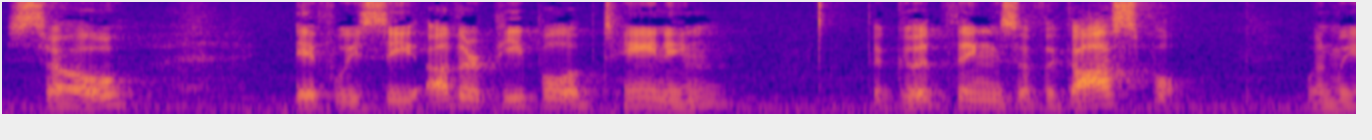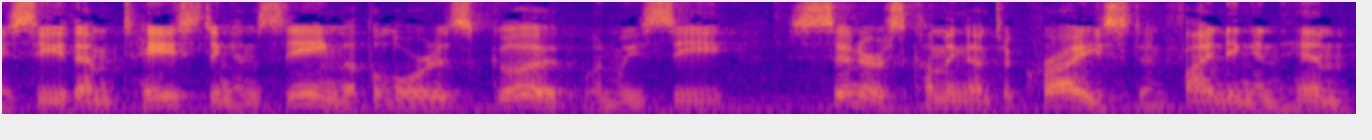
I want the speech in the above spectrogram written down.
So, if we see other people obtaining the good things of the gospel, when we see them tasting and seeing that the Lord is good, when we see sinners coming unto Christ and finding in Him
